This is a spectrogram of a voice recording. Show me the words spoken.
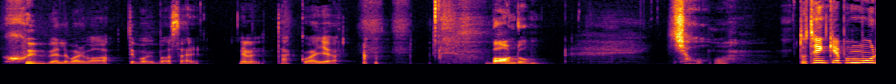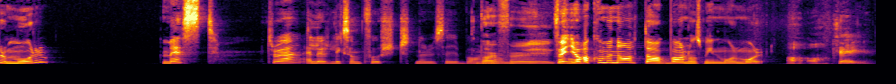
sju eller vad det var, det var ju bara så här, nej men tack och adjö. Barndom. Ja, då tänker jag på mormor mest, tror jag. Eller liksom först, när du säger barndom. Varför? För jag var kommunalt dagbarn hos min mormor. Ah, Okej.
